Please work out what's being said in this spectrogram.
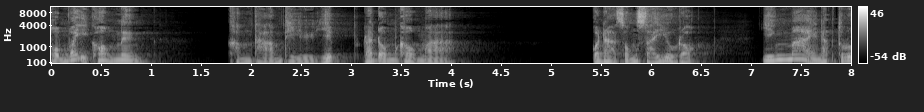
ผมไว้อีกห้องหนึ่งคำถามที่ยิบระดมเข้ามา ก็น่าสงสัยอยู่หรอกหญิงไม้นักธุร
